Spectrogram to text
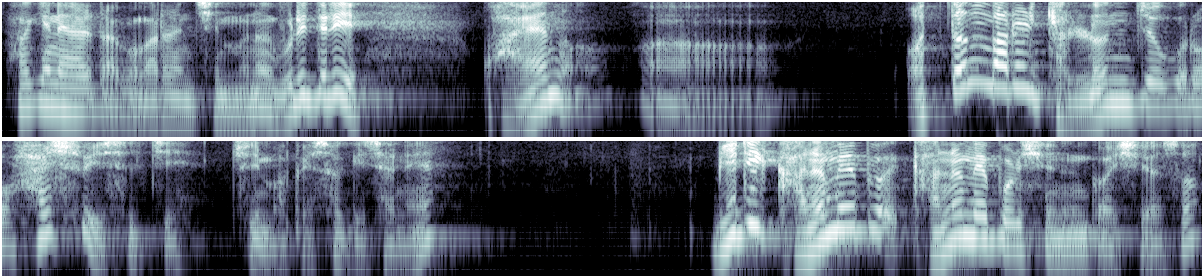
확인해라고 말하는 질문은 우리들이 과연 어, 어떤 말을 결론적으로 할 수 있을지 주님 앞에 서기 전에 미리 가늠해, 가늠해 볼 수 있는 것이어서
